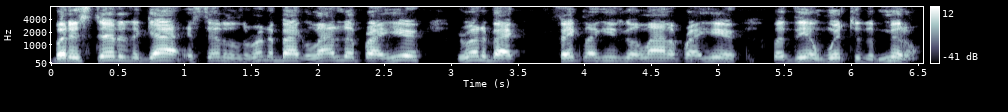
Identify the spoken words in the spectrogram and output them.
but instead of the guy, instead of the running back lining up right here, the running back faked like he was gonna line up right here, but then went to the middle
